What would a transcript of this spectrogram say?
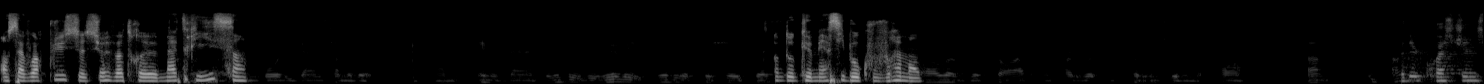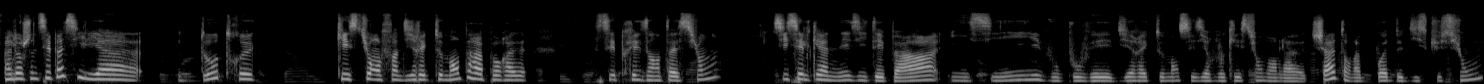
en savoir plus sur votre matrice Donc, merci beaucoup, vraiment. Alors, je ne sais pas s'il y a d'autres questions, enfin directement par rapport à ces présentations. Si c'est le cas, n'hésitez pas. Ici, vous pouvez directement saisir vos questions dans la chat, dans la boîte de discussion.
